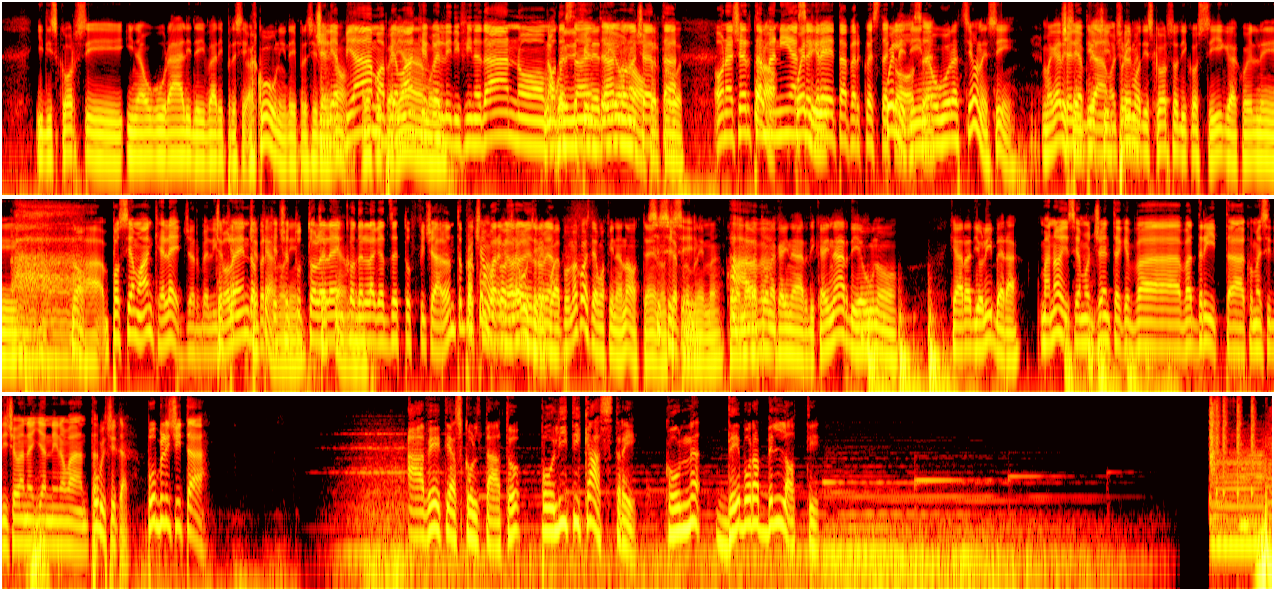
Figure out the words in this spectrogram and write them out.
i discorsi inaugurali dei vari presidenti, alcuni dei Ce presidenti. li no, abbiamo, abbiamo anche quelli di fine d'anno, No, quelli modestamente d'anno io ho una no, certa, una certa mania quelli- segreta per queste quelli cose. di inaugurazione sì, magari Ce li sentirci abbiamo, il li primo abbiamo. discorso di Cossiga, quelli... Ah, Possiamo anche leggerveli Cerchia- volendo perché c'è tutto l'elenco cerchiamoli. della Gazzetta Ufficiale. Non ti Facciamo preoccupare che cosa ora li utile qua, ma qua stiamo fino a notte, eh, Sì, non sì, c'è sì. problema. Con la Ah, maratona vabbè. Cainardi. Cainardi è uno che ha radio libera. Ma noi siamo gente che va, va dritta, come si diceva negli anni 90. Pubblicità. Pubblicità. Avete ascoltato Politicastri con Deborah Bellotti.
